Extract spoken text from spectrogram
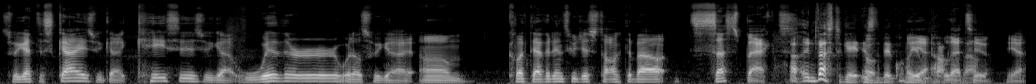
So we got disguise, we got cases, we got wither. What else we got? Um, collect evidence. We just talked about suspect. Uh, investigate is the big one. oh we yeah, haven't well talked that about. too. Yeah.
